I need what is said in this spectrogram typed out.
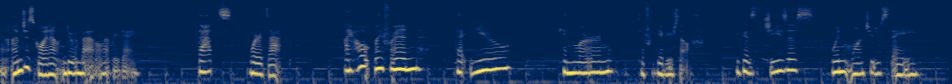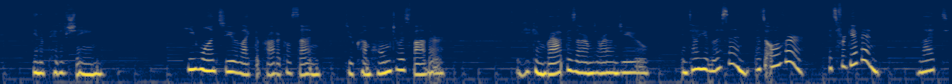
And I'm just going out and doing battle every day. That's where it's at. I hope, my friend, that you can learn to forgive yourself because Jesus wouldn't want you to stay in a pit of shame. He wants you, like the prodigal son, to come home to his father so he can wrap his arms around you and tell you, listen, that's over. It's forgiven. Let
